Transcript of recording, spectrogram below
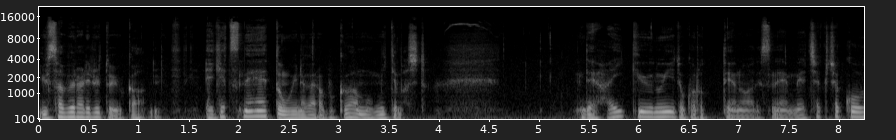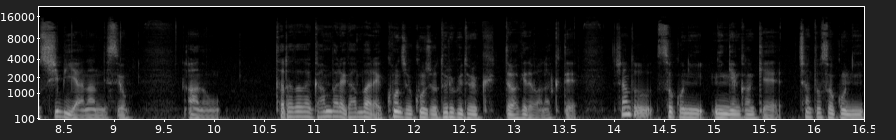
揺さぶられるというかえげつねえと思いながら僕はもう見てました。で配給のいいところっていうのはですねめちゃくちゃこうシビアなんですよ。あのただただ頑張れ頑張れ根性根性努力努力ってわけではなくてちゃんとそこに人間関係ちゃんとそこに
